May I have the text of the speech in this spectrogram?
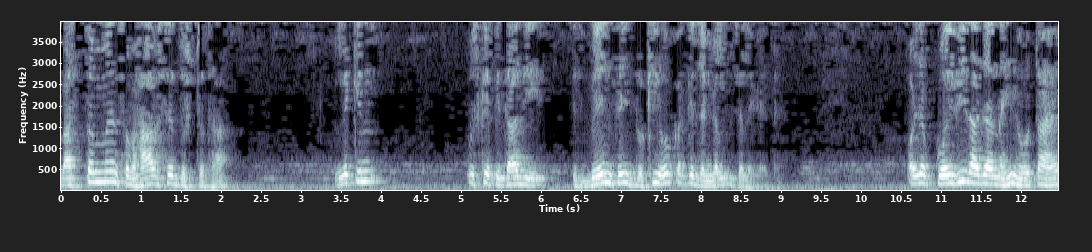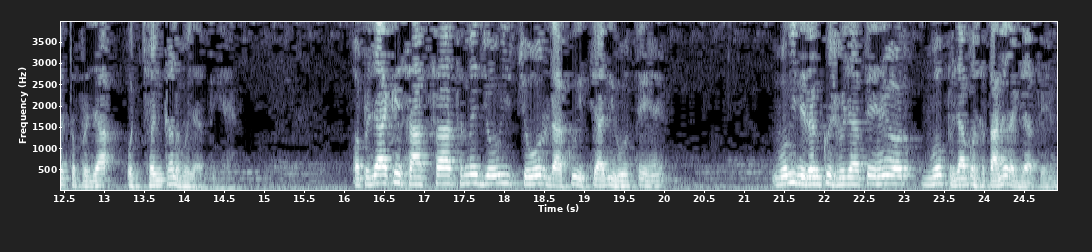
वास्तव में स्वभाव से दुष्ट था, लेकिन उसके पिताजी इस बेन से ही दुखी होकर के जंगल में चले गए थे। और जब कोई भी राजा नहीं होता है तो प्रजा उच्छृंखल हो जाती है। और प्रजा के साथ साथ में जो भी चोर, डाकू इत्यादि होते हैं, वो भी निरंकुश हो जाते हैं और वो प्रजा को सताने लग जाते हैं।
